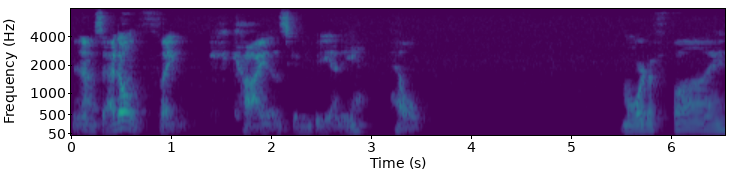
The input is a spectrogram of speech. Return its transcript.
Yeah, see, I don't think Kaya's gonna be any help. Mortify.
